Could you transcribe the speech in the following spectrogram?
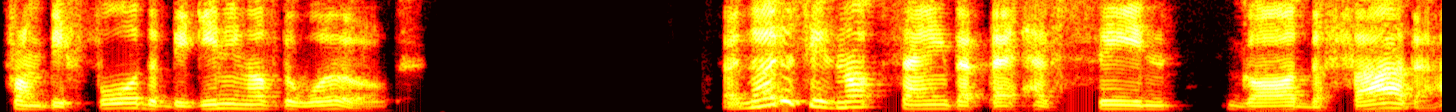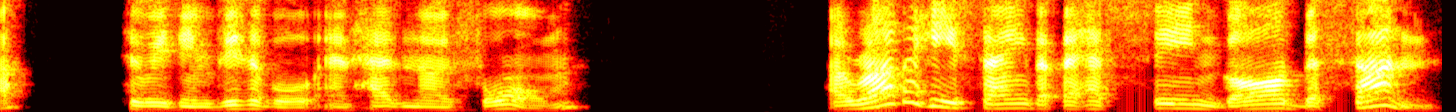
from before the beginning of the world. But notice he's not saying that they have seen God the Father, who is invisible and has no form. Uh, rather, he is saying that they have seen God the Son,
